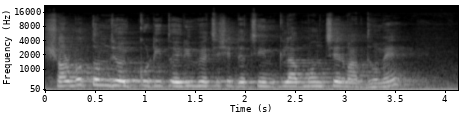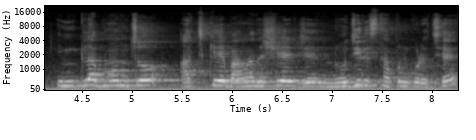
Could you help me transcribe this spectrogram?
সর্বোত্তম যে ঐক্যটি তৈরি হয়েছে সেটি হচ্ছে ইনকিলাব মঞ্চের মাধ্যমে। ইনকিলাব মঞ্চ আজকে বাংলাদেশের যে নজির স্থাপন করেছে,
